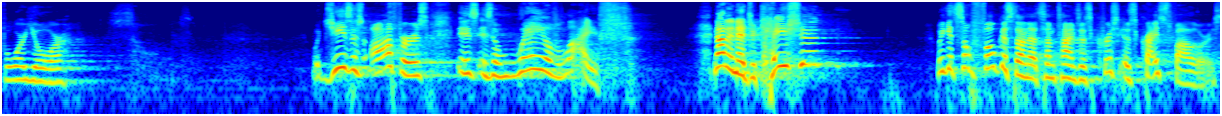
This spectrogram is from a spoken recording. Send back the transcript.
For your what Jesus offers is, is a way of life, not an education. We get so focused on that sometimes as, Christ, as Christ followers.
